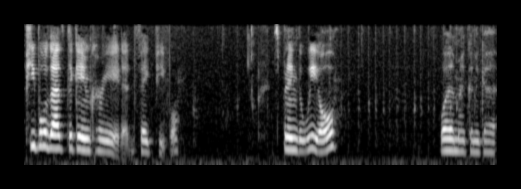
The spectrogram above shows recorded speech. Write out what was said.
people that the game created, fake people. Spinning the wheel. What am I gonna get?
